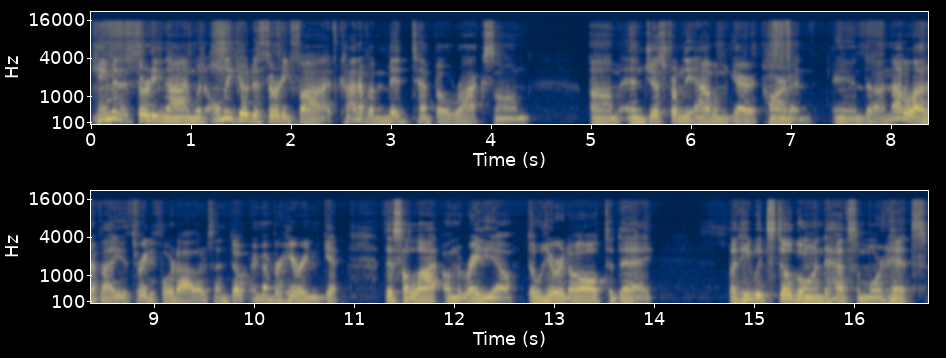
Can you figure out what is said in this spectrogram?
came in at 39, would only go to 35, kind of a mid tempo rock song. Um, and just from the album Eric Carmen. And uh, not a lot of value, three to four dollars. And don't remember hearing get this a lot on the radio. Don't hear it all today, but he would still go on to have some more hits.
